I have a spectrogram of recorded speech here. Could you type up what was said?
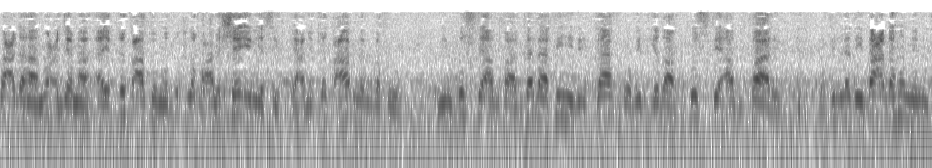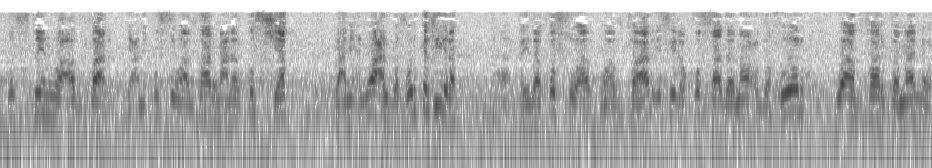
بعدها معجمة أي قطعة وتطلق على الشيء اليسير يعني قطعة من البخور. من قسط أظفار كذا فيه بالكاف وبالإضافة قسط أظفار. وفي الذي بعده من قسط وأظفار يعني قسط وأظفار معنى القسط شك يعني أنواع البخور كثيرة. فإذا قص وأظفار يصير القص هذا نوع بخور وأظفار كمان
